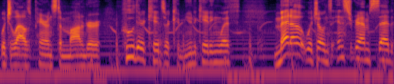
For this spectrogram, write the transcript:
which allows parents to monitor who their kids are communicating with. Meta, which owns Instagram, said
